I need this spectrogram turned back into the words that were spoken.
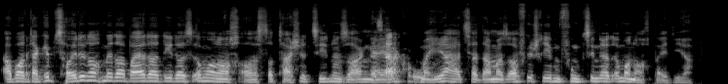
Aber da gibt's heute noch Mitarbeiter, die das immer noch aus der Tasche ziehen und sagen, naja, guck mal hier, hat's ja damals aufgeschrieben, funktioniert immer noch bei dir.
